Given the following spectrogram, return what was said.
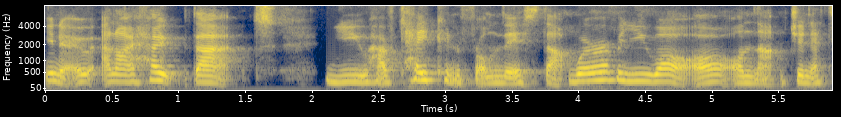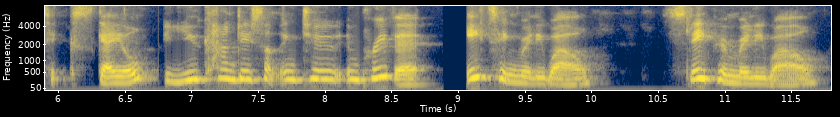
you know and i hope that you have taken from this that wherever you are on that genetic scale you can do something to improve it eating really well sleeping really well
